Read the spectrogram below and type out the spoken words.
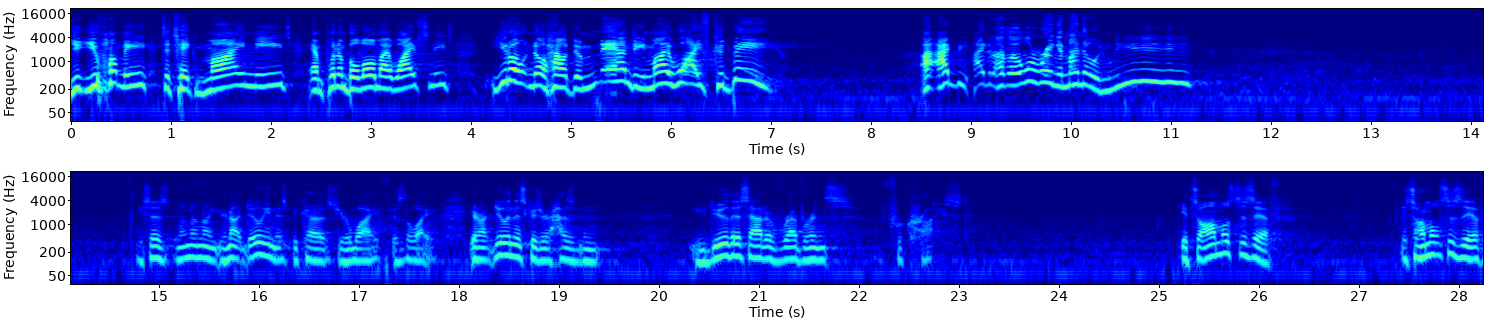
You, you want me to take my needs and put them below my wife's needs? You don't know how demanding my wife could be. I, would be, I'd have a little ring in my nose. He says, No, no, no, you're not doing this because your wife is the wife. You're not doing this because your husband. You do this out of reverence for Christ. It's almost as if, it's almost as if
